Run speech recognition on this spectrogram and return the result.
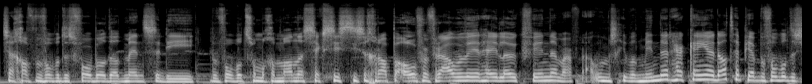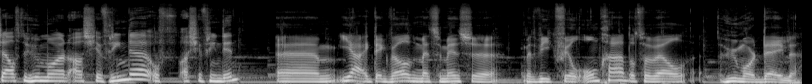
Zij gaf bijvoorbeeld het voorbeeld dat mensen die bijvoorbeeld sommige mannen seksistische grappen over vrouwen weer heel leuk vinden, maar vrouwen misschien wat minder. Herken jij dat? Heb jij bijvoorbeeld dezelfde humor als je vrienden of als je vriendin? Um, ja, ik denk wel met de mensen met wie ik veel omga, dat we wel humor delen.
